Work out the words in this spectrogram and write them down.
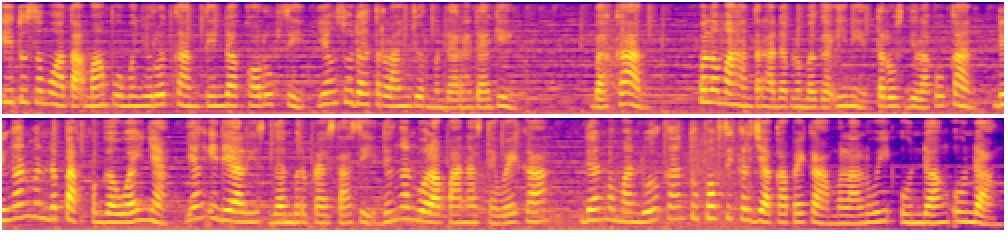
itu semua tak mampu menyurutkan tindak korupsi yang sudah terlanjur mendarah daging. Bahkan, Pelemahan terhadap lembaga ini terus dilakukan dengan mendepak pegawainya yang idealis dan berprestasi dengan bola panas TWK dan memandulkan tupoksi kerja KPK melalui undang-undang.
